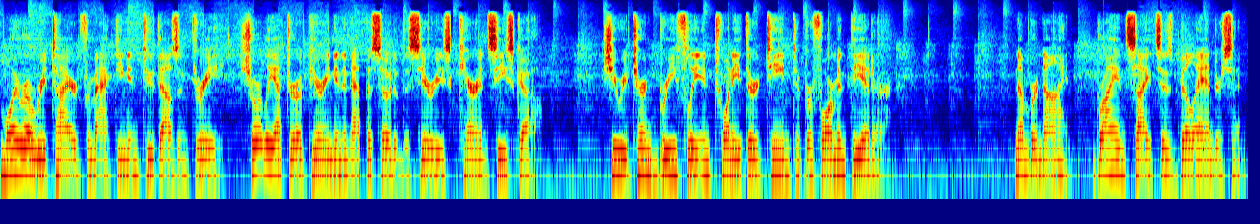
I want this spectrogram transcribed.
Moira retired from acting in 2003, shortly after appearing in an episode of the series Karen Sisco. She returned briefly in 2013 to perform in theater. Number 9. Brian Sites as Bill Anderson.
